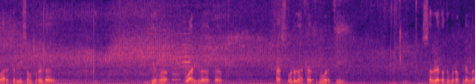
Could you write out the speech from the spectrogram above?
वारकरी संप्रदाय जेव्हा वारीला जातात सासवड घाटातून वरती सगळ्यात अगोदर आपल्याला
